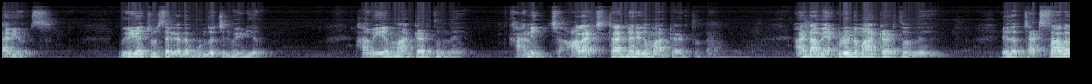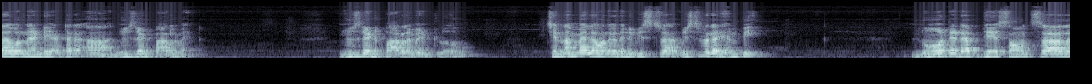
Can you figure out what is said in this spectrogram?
హ్యావ్యూర్స్ వీడియో చూశారు కదా ముందు వచ్చిన వీడియో. ఆమె ఏం మాట్లాడుతుంది? కానీ చాలా ఎక్స్ట్రాడినరీగా మాట్లాడుతుంది. అండ్ ఆమె ఎక్కడుండి మాట్లాడుతుంది? ఏదో చట్టసభలా ఉందండి అంటారా? న్యూజిలాండ్ పార్లమెంట్. న్యూజిలాండ్ పార్లమెంట్లో చిన్నమ్మాయిలా ఉంది కదండి విస్ట్రా విస్ట్రా కదా ఎంపీ. నూట డెబ్భై సంవత్సరాల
